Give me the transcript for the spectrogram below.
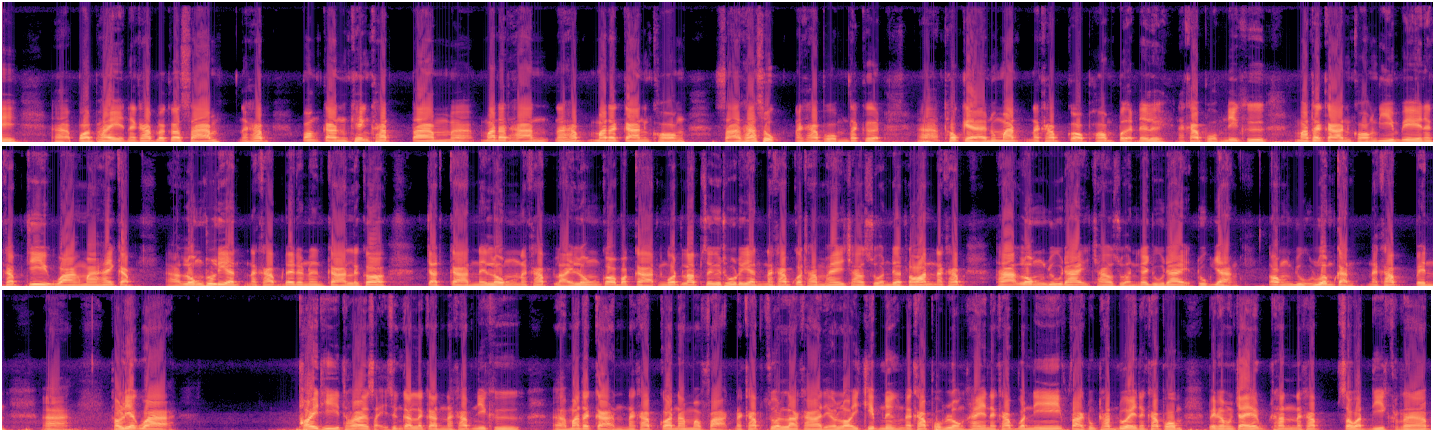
ปลอดภัยนะครับแล้วก็3นะครับ ป้องกันเข่งคัดตามมาตรฐานนะครับมาตรการของสาธารณสุขนะครับผมถ้าเกิดอ่าเท่าแก่อนุมัตินะครับก็พร้อมเปิดได้เลยนะครับผมนี่คือมาตรการของ DMA นะครับที่วางมาให้กับลงทุเรียนนะครับได้ดำเนินการแล้วก็จัดการในลงนะครับหลายลงก็ประกาศงดรับซื้อทุเรียนนะครับก็ทำให้ชาวสวนเดือดร้อนนะครับถ้าลงอยู่ได้ชาวสวนก็อยู่ได้ทุกอย่างต้องอยู่ร่วมกันนะครับเป็นเขาเรียกว่า ถ้อยทีถ้อยอาศัยซึ่งกันและกันนะครับ นี่คืออมาตรการนะครับ ก็นำมาฝากนะครับ ส่วนราคาเดี๋ยวรออีกคลิปหนึ่งนะครับ ผมลงให้นะครับ วันนี้ฝากทุกท่านด้วยนะครับ ผมเป็นกำลังใจให้ทุกท่านนะครับ สวัสดีครับ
